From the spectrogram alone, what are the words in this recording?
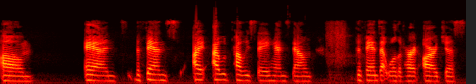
Um, and the fans, I I would probably say hands down, the fans at World of Hurt are just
